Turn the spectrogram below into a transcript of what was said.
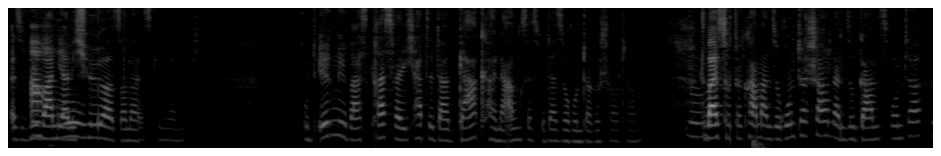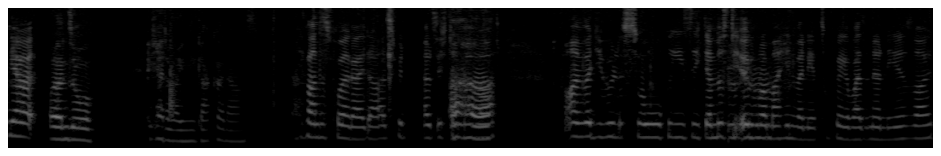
Also wir Ach, waren ja nicht höher, sondern es ging ja in die Tiefe. Und irgendwie war es krass, weil ich hatte da gar keine Angst, als wir da so runtergeschaut haben. Ja. Du weißt doch, da kann man so runterschauen, dann so ganz runter. Ja, Und dann so, ich hatte aber irgendwie gar keine Angst. ich fand das voll geil da, als, wir, als ich da Aha. war. Vor allem, weil die Höhle ist so riesig. Da müsst ihr Mhm. irgendwann mal hin, wenn ihr zufälligerweise in der Nähe seid.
